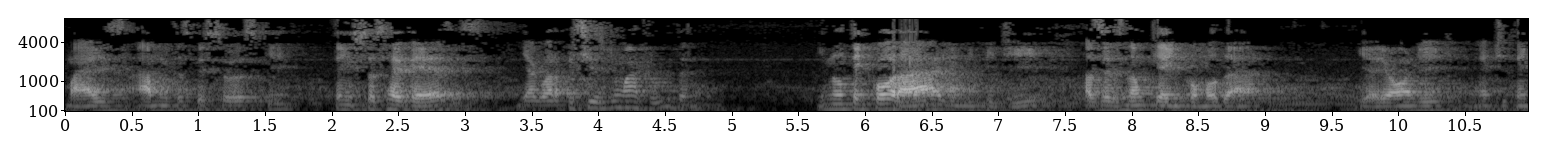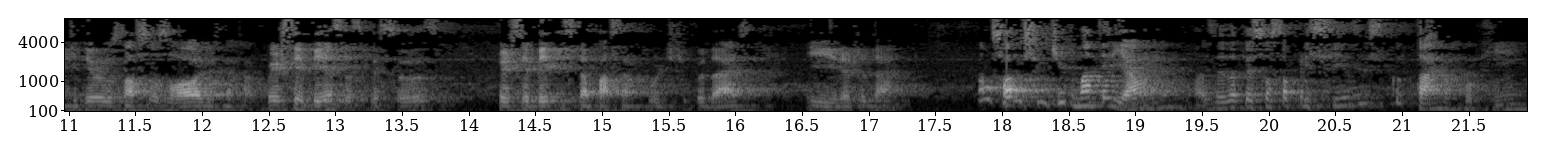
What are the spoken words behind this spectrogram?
Mas há muitas pessoas que têm suas reveses e agora precisam de uma ajuda, né? E não tem coragem de pedir, às vezes não quer incomodar. E aí é onde a gente tem que ter os nossos olhos, né? perceber essas pessoas, perceber que estão passando por dificuldades e ir ajudar. Não só no sentido material, né? Às vezes a pessoa só precisa escutar um pouquinho.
